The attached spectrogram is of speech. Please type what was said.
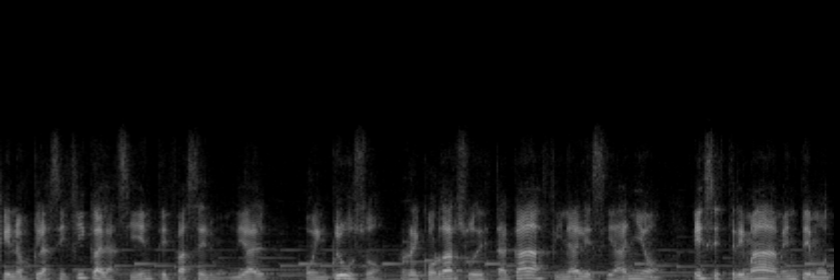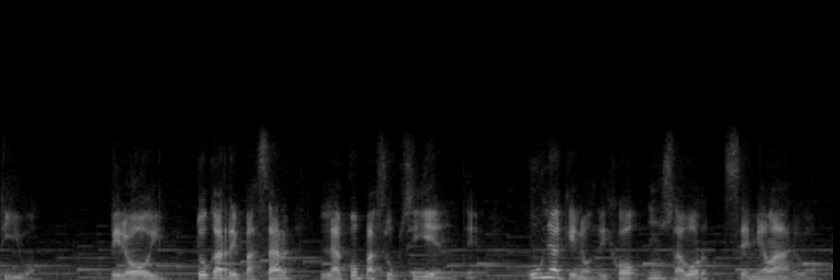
que nos clasifica a la siguiente fase del Mundial o incluso recordar su destacada final ese año es extremadamente emotivo. Pero hoy toca repasar la copa subsiguiente, una que nos dejó un sabor semi amargo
